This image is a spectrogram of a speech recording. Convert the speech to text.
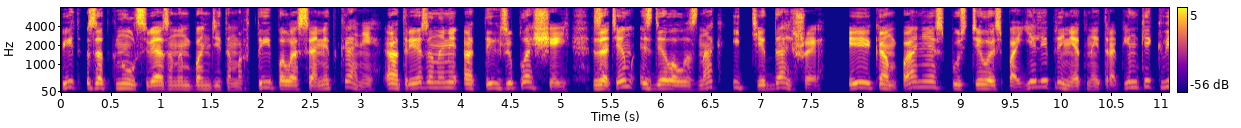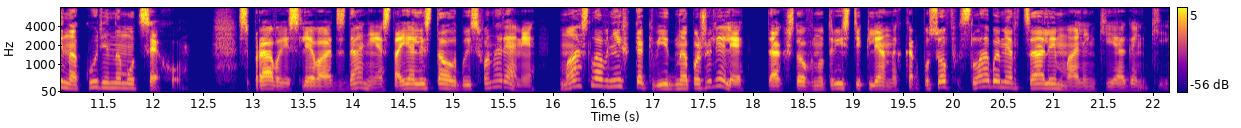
Пит заткнул связанным бандитам рты полосами ткани, отрезанными от их же плащей, затем сделал знак «идти дальше», и компания спустилась по еле приметной тропинке к винокуренному цеху. Справа и слева от здания стояли столбы с фонарями, масло в них, как видно, пожалели, так что внутри стеклянных корпусов слабо мерцали маленькие огоньки.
